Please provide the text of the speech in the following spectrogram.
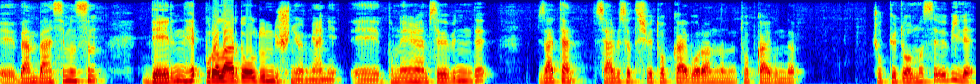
Ee, ben Ben Simmons'ın değerinin hep buralarda olduğunu düşünüyorum. Yani e, bunun en önemli sebebinin de zaten servis atış ve top kaybı oranlarının top kaybında çok kötü olması sebebiyle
